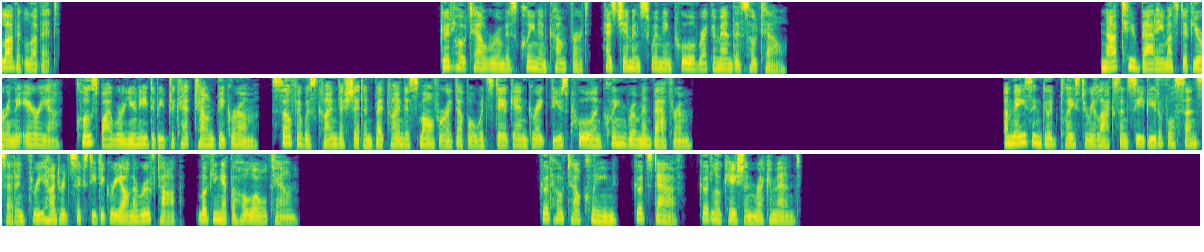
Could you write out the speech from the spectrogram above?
Love it love it. Good hotel room is clean and comfort, has gym and swimming pool recommend this hotel. Not too bad a must if you're in the area, close by where you need to be Phuket town big room, sofa was kinda shit and bed kinda small for a double would stay again great views pool and clean room and bathroom. Amazing good place to relax and see beautiful sunset in 360 degree on the rooftop, looking at the whole old town. Good hotel clean, good staff, good location recommend.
